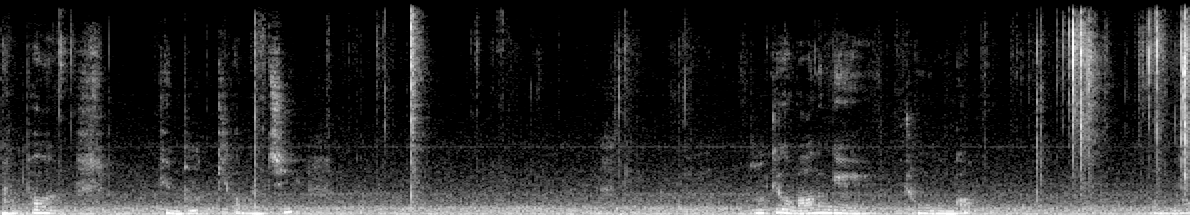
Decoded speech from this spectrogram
양파가 이렇게 물기가 많지? 물기가 많은 게 좋은 건가? 아닌가?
